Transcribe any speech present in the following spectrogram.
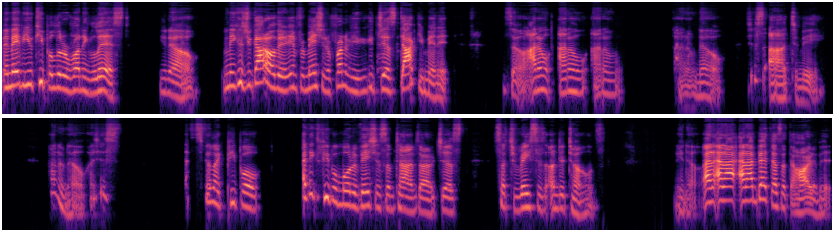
and maybe you keep a little running list, you know. I mean, because you got all the information in front of you, you could just document it. So I don't, I don't, I don't, I don't know. It's just odd to me. I don't know. I just, I just feel like people. I think people motivations sometimes are just such racist undertones, you know. And and I and I bet that's at the heart of it,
